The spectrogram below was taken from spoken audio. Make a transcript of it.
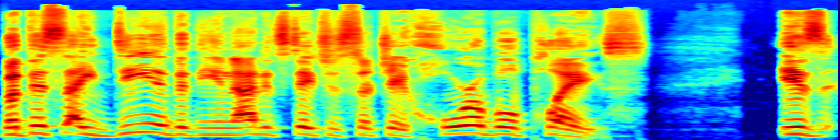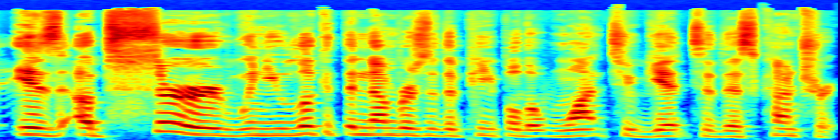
But this idea that the United States is such a horrible place is, is absurd when you look at the numbers of the people that want to get to this country.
